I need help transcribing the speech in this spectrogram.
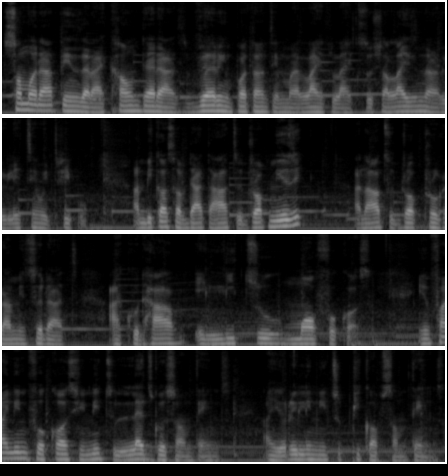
some other things that I counted as very important in my life, like socializing and relating with people. And because of that, I had to drop music and I had to drop programming so that I could have a little more focus. In finding focus, you need to let go some things and you really need to pick up some things.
